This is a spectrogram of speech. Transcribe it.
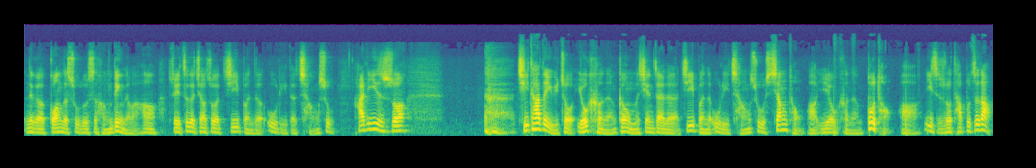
那个光的速度是恒定的嘛，哈，所以这个叫做基本的物理的常数。他的意思是说，其他的宇宙有可能跟我们现在的基本的物理常数相同啊，也有可能不同啊，意思是说他不知道。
